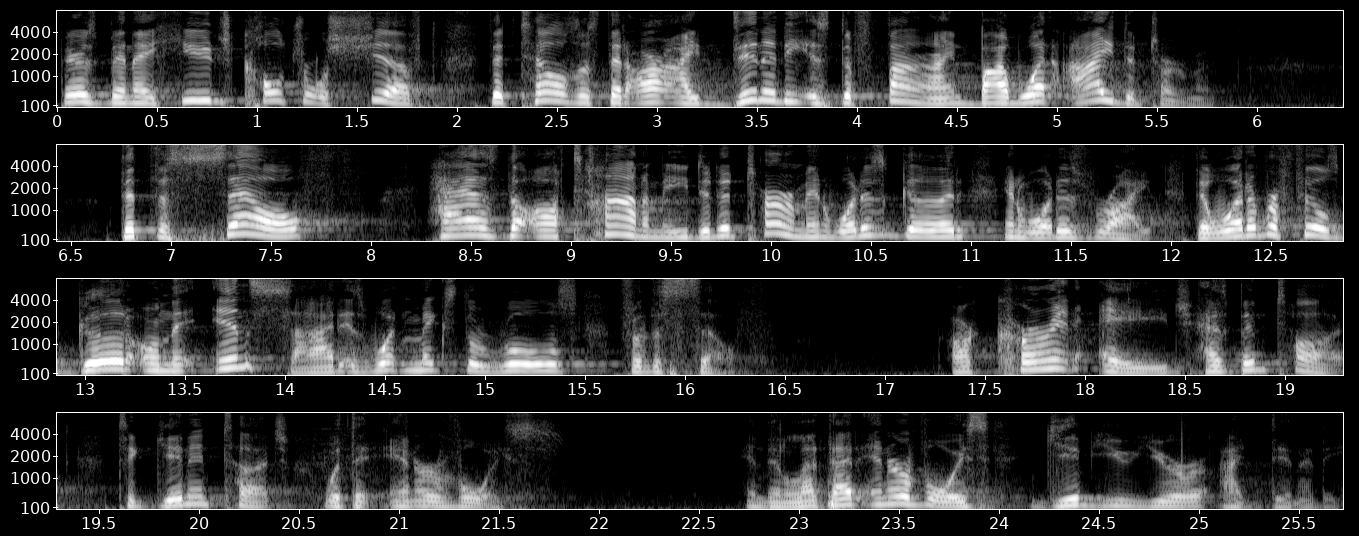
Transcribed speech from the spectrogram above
There's been a huge cultural shift that tells us that our identity is defined by what I determine, that the self has the autonomy to determine what is good and what is right. That whatever feels good on the inside is what makes the rules for the self. Our current age has been taught to get in touch with the inner voice and then let that inner voice give you your identity.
